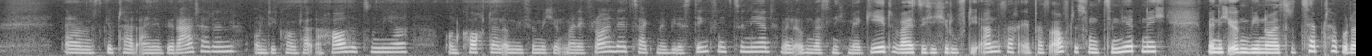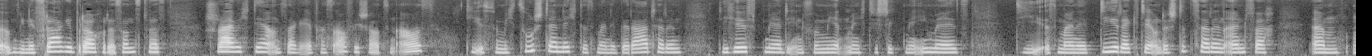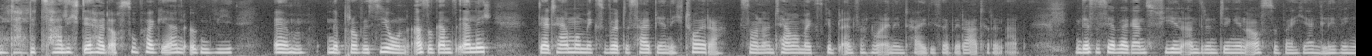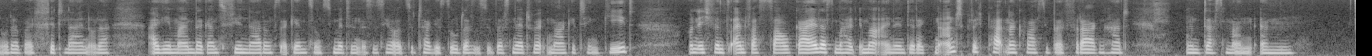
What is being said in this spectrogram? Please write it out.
Ähm, es gibt halt eine Beraterin und die kommt halt nach Hause zu mir und kocht dann irgendwie für mich und meine Freunde, zeigt mir, wie das Ding funktioniert. Wenn irgendwas nicht mehr geht, weiß ich, ich rufe die an, sage, ey, pass auf, das funktioniert nicht. Wenn ich irgendwie ein neues Rezept habe oder irgendwie eine Frage brauche oder sonst was, schreibe ich der und sage, ey, pass auf, wie schaut es denn aus? Die ist für mich zuständig, das ist meine Beraterin, die hilft mir, die informiert mich, die schickt mir E-Mails, die ist meine direkte Unterstützerin einfach. Ähm, und dann bezahle ich der halt auch super gern irgendwie ähm, eine Provision. Also ganz ehrlich, der Thermomix wird deshalb ja nicht teurer, sondern Thermomix gibt einfach nur einen Teil dieser Beraterin ab. Und das ist ja bei ganz vielen anderen Dingen auch so bei Young Living oder bei Fitline oder allgemein bei ganz vielen Nahrungsergänzungsmitteln ist es ja heutzutage so, dass es übers Network Marketing geht. Und ich finde es einfach saugeil, dass man halt immer einen direkten Ansprechpartner quasi bei Fragen hat und dass man ähm,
